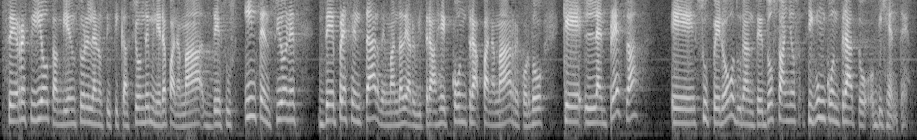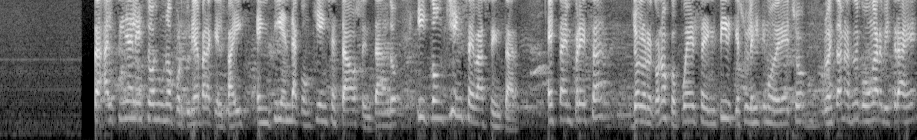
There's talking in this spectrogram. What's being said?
se refirió también sobre la notificación de Minera Panamá de sus intenciones de presentar demanda de arbitraje contra Panamá. Recordó que la empresa eh, superó durante dos años sin un contrato vigente. Al final esto es una oportunidad para que el país entienda con quién se está sentando y con quién se va a sentar. Esta empresa, yo lo reconozco, puede sentir que es su legítimo derecho, nos está amenazando con un arbitraje,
